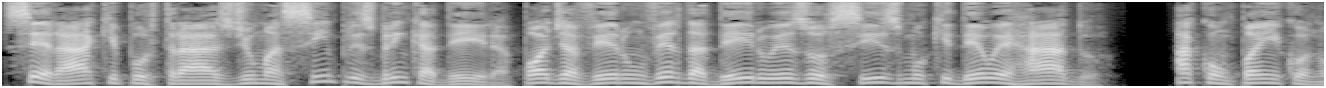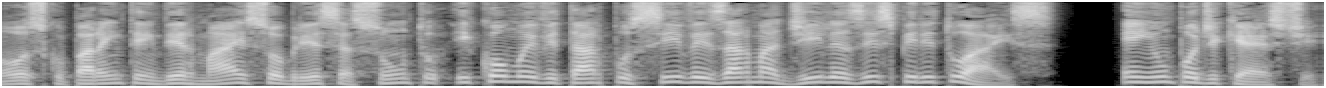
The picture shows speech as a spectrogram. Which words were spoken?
Será que por trás de uma simples brincadeira pode haver um verdadeiro exorcismo que deu errado? Acompanhe conosco para entender mais sobre esse assunto e como evitar possíveis armadilhas espirituais. Em um podcast,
